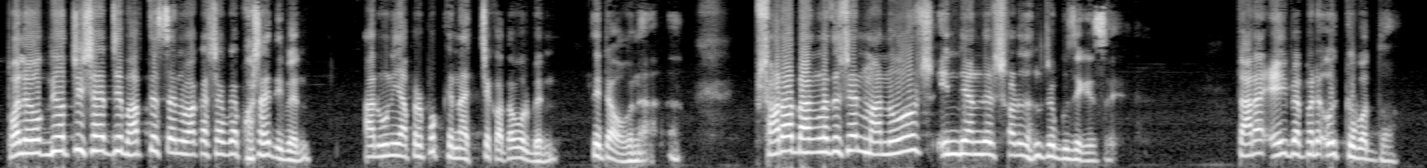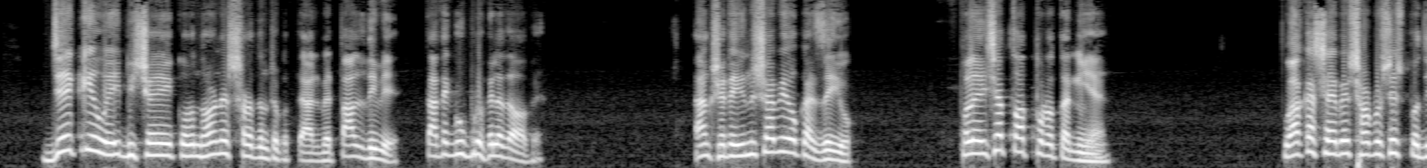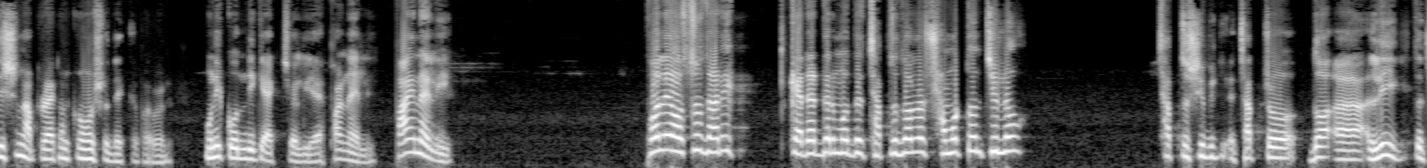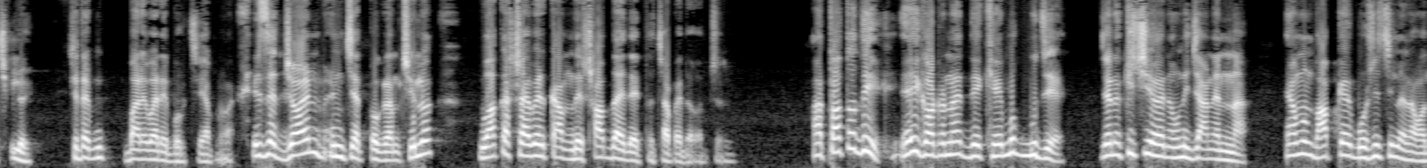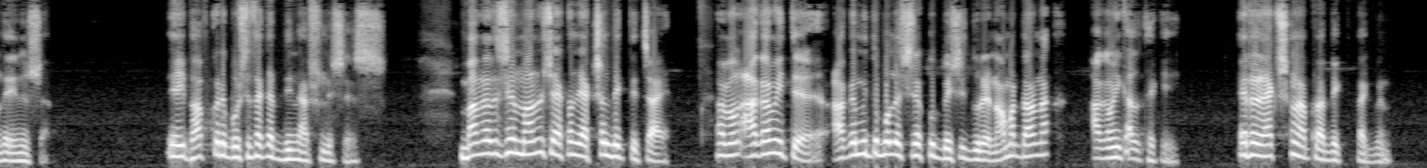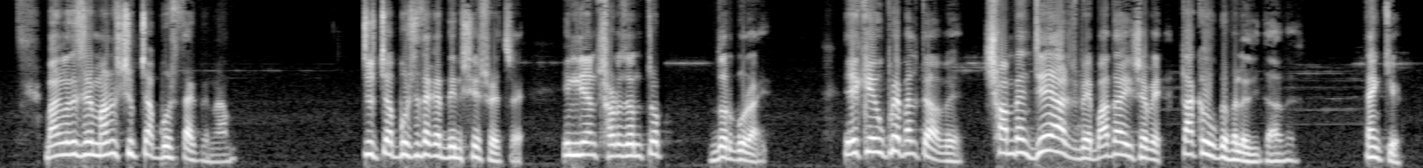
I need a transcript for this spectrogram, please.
ফলে অগ্নিহোত্রী সাহেব যে ভাবতেছেন, ওয়াকা সাহেবকে ফাঁসাই দিবেন, আর উনি আপনার পক্ষে নাচছে, কথা বলবেন, এটা হবে না। সারা বাংলাদেশের মানুষ ইন্ডিয়ানদের ষড়যন্ত্র বুঝে গেছে। তারা এই ব্যাপারে ঐক্যবদ্ধ। যে কেউ এই বিষয়ে কোন ধরনের ষড়যন্ত্র করতে আসবে, তাল দিবে তাতে উপরে ফেলে দেওয়া হবে। এবং সেটা ইউনিসাবই হোক আর যেই হোক। ফলে এইসব তৎপরতা নিয়ে ওয়াকা সাহেবের সর্বশেষ পজিশন আপনারা এখন ক্রমশ দেখতে পাবেন। উনি কোন দিকে অ্যাকচুয়ালি ফাইনালি ফাইনালি ফলে অস্ত্রধারী ক্যাডারদের মধ্যে ছাত্র দলের সমর্থন ছিল। ছাত্র শিবির, ছাত্র লীগ তো ছিলই। সেটা বারে বারে বলছি আপনারা। It's a joint venture program ছিল। ওয়াকার সাহেবের কান্দে সব দায় দায়িত্ব চাপাই দেওয়ার জন্য। আর ততদিক এই ঘটনায় দেখে মুখ বুঝে যেন কিছুই হয় না, উনি জানেন না। এমন ভাব করে বসেছিলেন আমাদের ইনুসা এই ভাব করে বসে থাকার দিন আসলে শেষ। বাংলাদেশের মানুষ এখন অ্যাকশন দেখতে চায়। এবং আগামীতে আগামীতে বলে সেটা খুব বেশি দূরে না। আমার ধারণা আগামীকাল থেকেই। এটার অ্যাকশন আপনারা দেখতে থাকবেন। বাংলাদেশের মানুষ চুপচাপ বসে থাকবে না। চুপচাপ বসে থাকার দিন শেষ হয়েছে। ইন্ডিয়ান ষড়যন্ত্র দোরগোড়ায়। একে উপরে ফেলতে হবে। সামনে যে আসবে, বাধা হিসেবে তাকে উপরে ফেলে দিতে হবে। Thank you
